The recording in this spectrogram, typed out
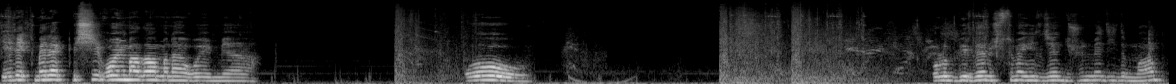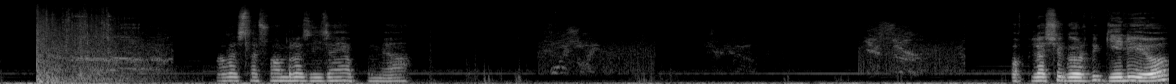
Yelek melek bir şey koymadı amına koyayım ya. Oo. Oğlum birden üstüme geleceğini düşünmediydim lan. Arkadaşlar şu an biraz heyecan yaptım ya. O flash'ı gördü geliyor.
